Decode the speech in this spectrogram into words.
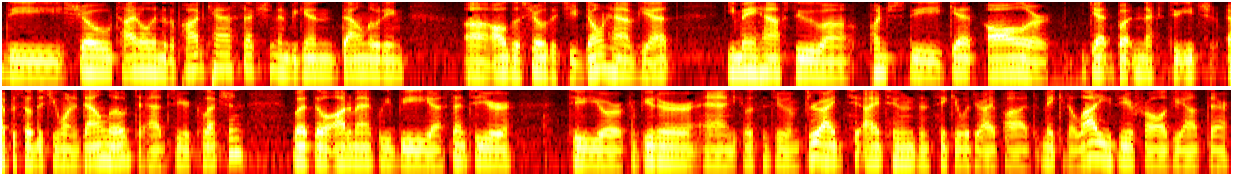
the show title into the podcast section and begin downloading uh, all the shows that you don't have yet. You may have to uh, punch the get all or get button next to each episode that you want to download to add to your collection, but they'll automatically be uh, sent to your to your computer and you can listen to them through iTunes and sync it with your iPod, make it a lot easier for all of you out there.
